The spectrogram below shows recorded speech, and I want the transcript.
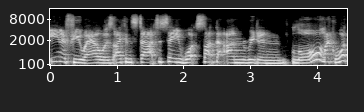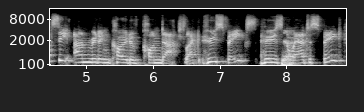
within a few hours, I can start to see what's like the unwritten law, like what's the unwritten code of conduct, like who speaks, who's yeah. allowed to speak.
